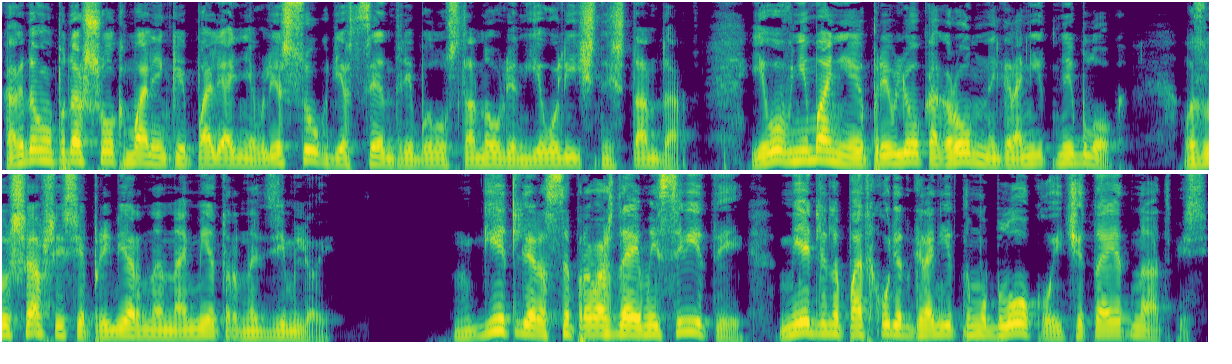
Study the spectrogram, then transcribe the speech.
Когда он подошел к маленькой поляне в лесу, где в центре был установлен его личный стандарт, его внимание привлек огромный гранитный блок, возвышавшийся примерно на метр над землей. Гитлер, сопровождаемый свитой, медленно подходит к гранитному блоку и читает надпись,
